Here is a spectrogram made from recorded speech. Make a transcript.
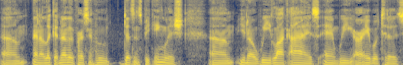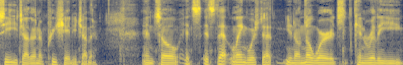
um, and I look at another person who doesn't speak English, um, you know, we lock eyes and we are able to see each other and appreciate each other. And so it's it's that language that you know no words can really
